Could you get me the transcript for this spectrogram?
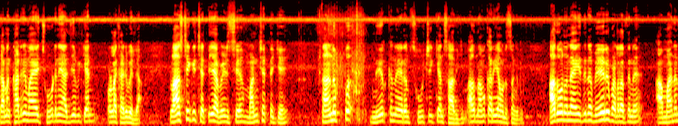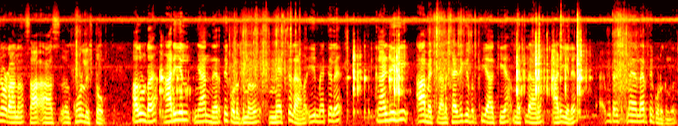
കാരണം കഠിനമായ ചൂടിനെ അതിജീവിക്കാൻ ഉള്ള കഴിവില്ല. പ്ലാസ്റ്റിക് ചട്ടിയെ അപേക്ഷിച്ച് മൺചട്ടിക്ക് തണുപ്പ് ദീർഘനേരം സൂക്ഷിക്കാൻ സാധിക്കും. അത് നമുക്കറിയാവുന്ന സംഗതി. അതുപോലെ തന്നെ ഇതിന്റെ വേര് പടലത്തിന് ആ മണ്ണിനോടാണ് കൂടുതൽ ഇഷ്ടവും. അതുകൊണ്ട് അടിയിൽ ഞാൻ നിരത്തി കൊടുക്കുന്നത് മെറ്റലാണ്. ഈ മെറ്റൽ കഴുകി ആ മെറ്റലാണ്. കഴുകി വൃത്തിയാക്കിയ മെറ്റലാണ് അടിയിൽ നിരത്തി കൊടുക്കുന്നത്.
